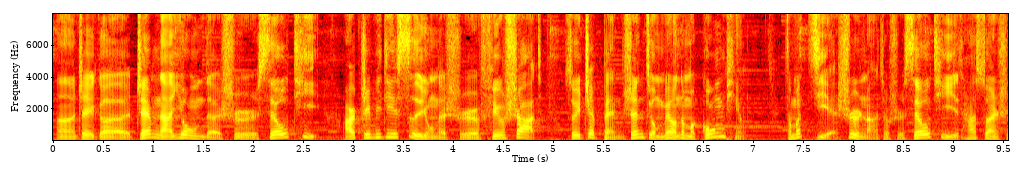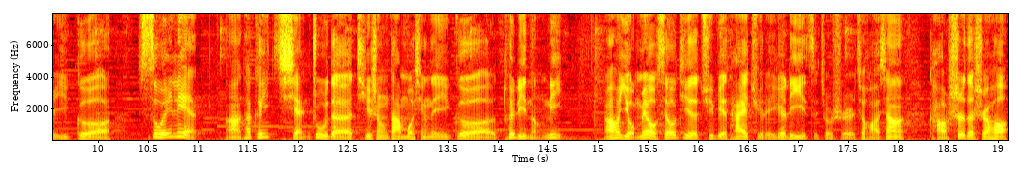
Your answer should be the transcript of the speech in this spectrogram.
嗯，这个 Gemini 用的是 COT，而 GPT 四用的是 Few-Shot，所以这本身就没有那么公平。怎么解释呢？就是 COT 它算是一个思维链。啊，它可以显著的提升大模型的一个推理能力。然后有没有 COT 的区别？他还举了一个例子，就是就好像考试的时候，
